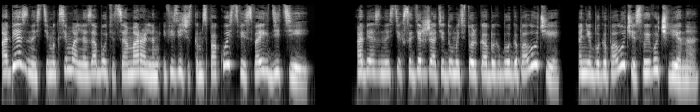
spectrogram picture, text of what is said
Обязанности максимально заботиться о моральном и физическом спокойствии своих детей. Обязанность их содержать и думать только об их благополучии, а не благополучии своего члена.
